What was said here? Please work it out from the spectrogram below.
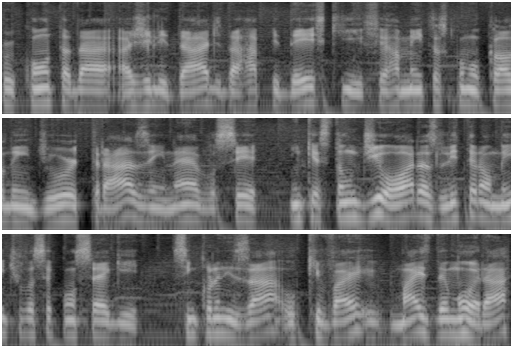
por conta da agilidade, da rapidez que ferramentas como Cloud Endure trazem, né? Você, em questão de horas, literalmente você consegue sincronizar. O que vai mais demorar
